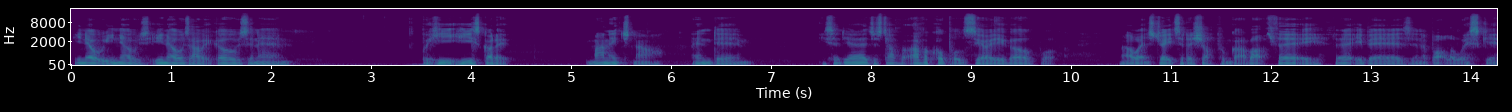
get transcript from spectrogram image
You know, he knows he knows how it goes, and um, but he he's got it managed now, and um, he said, yeah, just have have a couple, see how you go. But I went straight to the shop and got about 30, 30 beers and a bottle of whiskey,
